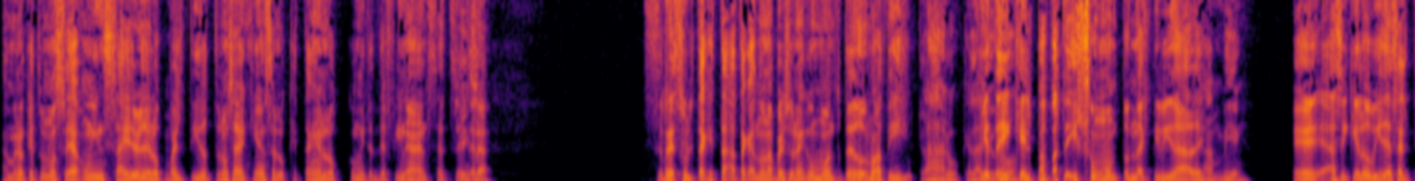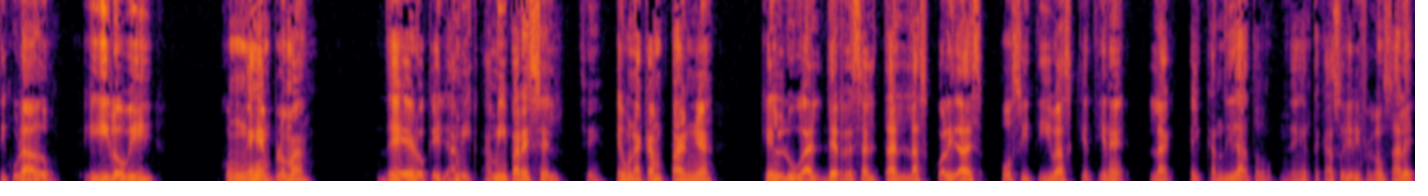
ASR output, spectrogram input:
A menos que tú no seas un insider de los Ujú. partidos, tú no sabes quiénes son los que están en los comités de finanzas, Sí, etcétera. Resulta que estás atacando a una persona que en un momento te donó a ti, Claro, que la que, te- que el papá te hizo un montón de actividades. también. Eh, así que lo vi desarticulado y lo vi con un ejemplo más de lo que a mí, a mi parecer Sí. es una campaña que en lugar de resaltar las cualidades positivas que tiene la- el candidato, en este caso Jennifer González,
